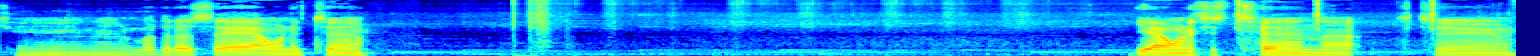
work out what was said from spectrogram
Okay, then what did I say? I wanted to... Yeah, I wanted to turn that to...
